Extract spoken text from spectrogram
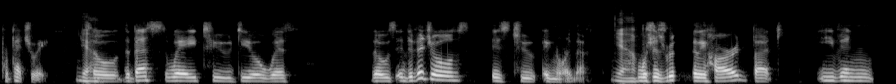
perpetuate. Yeah. So the best way to deal with those individuals is to ignore them. Yeah. Which is really, really hard, but even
